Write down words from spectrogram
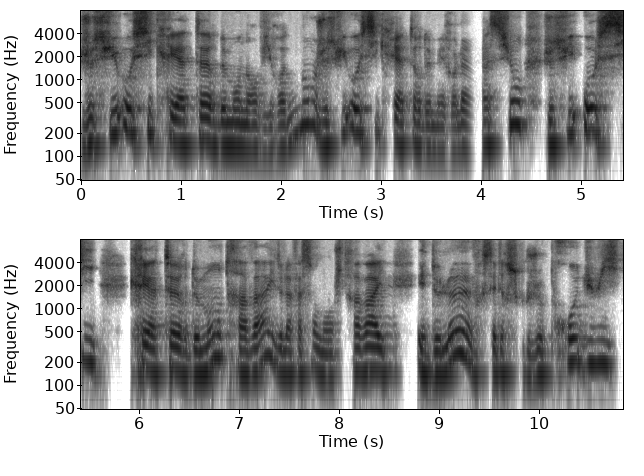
je suis aussi créateur de mon environnement, je suis aussi créateur de mes relations, je suis aussi créateur de mon travail, de la façon dont je travaille et de l'œuvre, c'est-à-dire ce que je produis.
